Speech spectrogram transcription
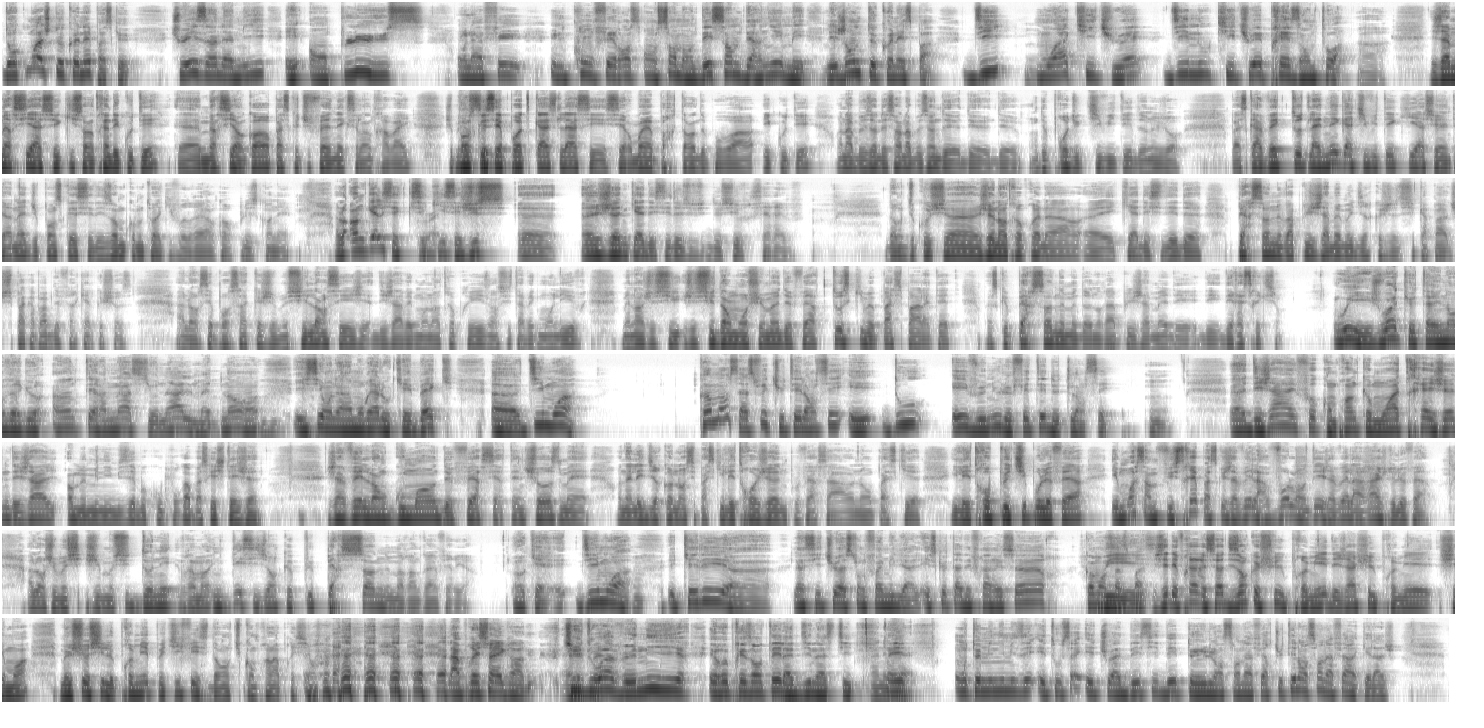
Donc moi, je te connais parce que tu es un ami et en plus, on a fait une conférence ensemble en décembre dernier, mais les gens ne te connaissent pas. Dis-moi qui tu es, dis-nous qui tu es, présente-toi. Ah. Déjà, merci à ceux qui sont en train d'écouter. Euh, merci encore parce que tu fais un excellent travail. Je pense Merci. que ces podcasts-là, c'est c'est vraiment important de pouvoir écouter. On a besoin de ça, on a besoin de, de, de, de productivité de nos jours. Parce qu'avec toute la négativité qu'il y a sur Internet, je pense que c'est des hommes comme toi qu'il faudrait encore plus qu'on ait. Alors, Angel, c'est qui? C'est juste euh, un jeune qui a décidé de suivre ses rêves. Donc, du coup, je suis un jeune entrepreneur euh, et qui a décidé de personne ne va plus jamais me dire que je suis capable, je suis pas capable de faire quelque chose. Alors, c'est pour ça que je me suis lancé déjà avec mon entreprise, ensuite avec mon livre. Maintenant, je suis, je suis dans mon chemin de faire tout ce qui me passe par la tête parce que personne ne me donnera plus jamais des, des, des restrictions. Oui, je vois que tu as une envergure internationale maintenant. hein. Ici, on est à Montréal, au Québec. Euh, Dis-moi, comment ça se fait que tu t'es lancé et d'où est venu le fait de te lancer Euh, déjà, il faut comprendre que moi, très jeune, déjà, on me minimisait beaucoup. Pourquoi? Parce que j'étais jeune. J'avais l'engouement de faire certaines choses, mais on allait dire que non, c'est parce qu'il est trop jeune pour faire ça, ou non, parce qu'il est trop petit pour le faire. Et moi, ça me frustrait parce que j'avais la volonté, j'avais la rage de le faire. Alors, je me, suis- je me suis donné vraiment une décision que plus personne ne me rendrait inférieur. Ok, dis-moi, Mm. et quelle est euh, la situation familiale Est-ce que tu as des frères et sœurs? Comment ça se passe? j'ai des frères et sœurs. Disons que je suis le premier, déjà, je suis le premier chez moi, mais je suis aussi le premier petit-fils, donc tu comprends la pression. la pression est grande. Tu dois venir et représenter la dynastie. Et on te minimisait et tout ça, et tu as décidé de te lancer en affaires. Tu t'es lancé en affaires à quel âge?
